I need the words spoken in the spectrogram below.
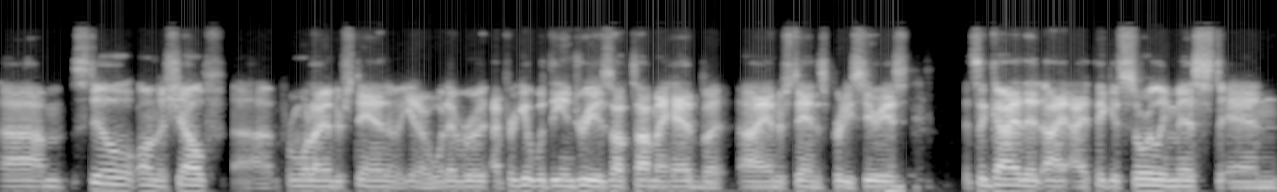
um, still on the shelf, uh, from what I understand. You know, whatever I forget what the injury is off the top of my head, but I understand it's pretty serious. Mm-hmm. It's a guy that I, I think is sorely missed and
